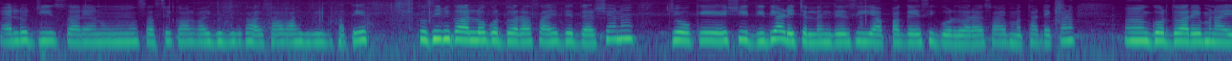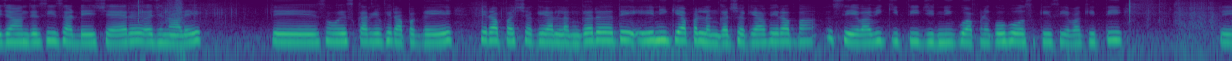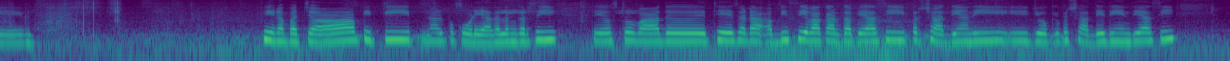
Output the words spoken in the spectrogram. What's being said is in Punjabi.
ਹੈਲੋ ਜੀ ਸਾਰਿਆਂ ਨੂੰ, ਸਤਿ ਸ੍ਰੀ ਅਕਾਲ, ਵਾਹਿਗੁਰੂ ਜੀ ਕਾ ਖਾਲਸਾ, ਵਾਹਿਗੁਰੂ ਜੀ ਕੀ ਫਤਿਹ। ਤੁਸੀਂ ਵੀ ਕਰ ਲਓ ਗੁਰਦੁਆਰਾ ਸਾਹਿਬ ਦੇ ਦਰਸ਼ਨ, ਜੋ ਕਿ ਸ਼ਹੀਦੀ ਦਿਹਾੜੇ ਚੱਲਣ ਦੇ ਸੀ, ਆਪਾਂ ਗਏ ਸੀ ਗੁਰਦੁਆਰਾ ਸਾਹਿਬ ਮੱਥਾ ਟੇਕਣ। ਗੁਰਦੁਆਰੇ ਮਨਾਏ ਜਾਂਦੇ ਸੀ ਸਾਡੇ ਸ਼ਹਿਰ ਅਜਨਾਲੇ। ਤੇ ਸੋ ਇਸ ਕਰਕੇ ਫਿਰ ਆਪਾਂ ਗਏ, ਫਿਰ ਆਪਾਂ ਛਕਿਆ ਲੰਗਰ, ਤੇ ਇਹ ਨਹੀਂ ਕਿ ਆਪਾਂ ਲੰਗਰ ਛਕਿਆ, ਫਿਰ ਆਪਾਂ ਸੇਵਾ ਵੀ ਕੀਤੀ, ਜਿੰਨੀ ਕੋ ਆਪਣੇ ਕੋ ਹੋ ਸਕੀ ਸੇਵਾ ਕੀਤੀ। ਤੇ ਫਿਰ ਆਪਾਂ ਚਾਹ ਪੀਤੀ, ਨਾਲ ਪਕੌੜਿਆਂ ਦਾ ਲੰਗਰ ਸੀ ਤੇ ਉਸ ਤੋਂ ਬਾਅਦ ਇੱਥੇ ਸਾਡਾ ਅਭੀ ਸੇਵਾ ਕਰਦਾ ਪਿਆ ਸੀ ਪ੍ਰਸ਼ਾਦਿਆਂ ਦੀ ਜੋ ਕਿ ਪ੍ਰਸ਼ਾਦੇ ਦੇਣ ਦਿਆ ਸੀ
